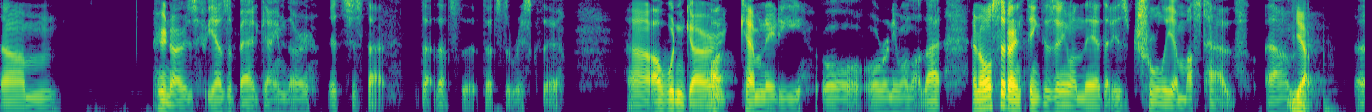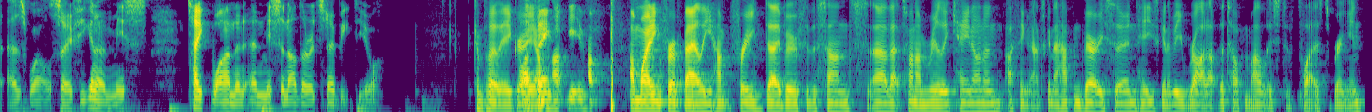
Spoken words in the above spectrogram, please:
Um, who knows if he has a bad game though? It's just that, that that's the that's the risk there. Uh, I wouldn't go I- Caminiti or or anyone like that, and I also don't think there's anyone there that is truly a must-have. Um, Yeah, as well. So if you're going to miss, take one and, and miss another, it's no big deal. completely agree. I think I'm, if I'm waiting for a Bailey Humphrey debut for the Suns. Uh, that's one I'm really keen on, and I think that's going to happen very soon. He's going to be right up the top of my list of players to bring in.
